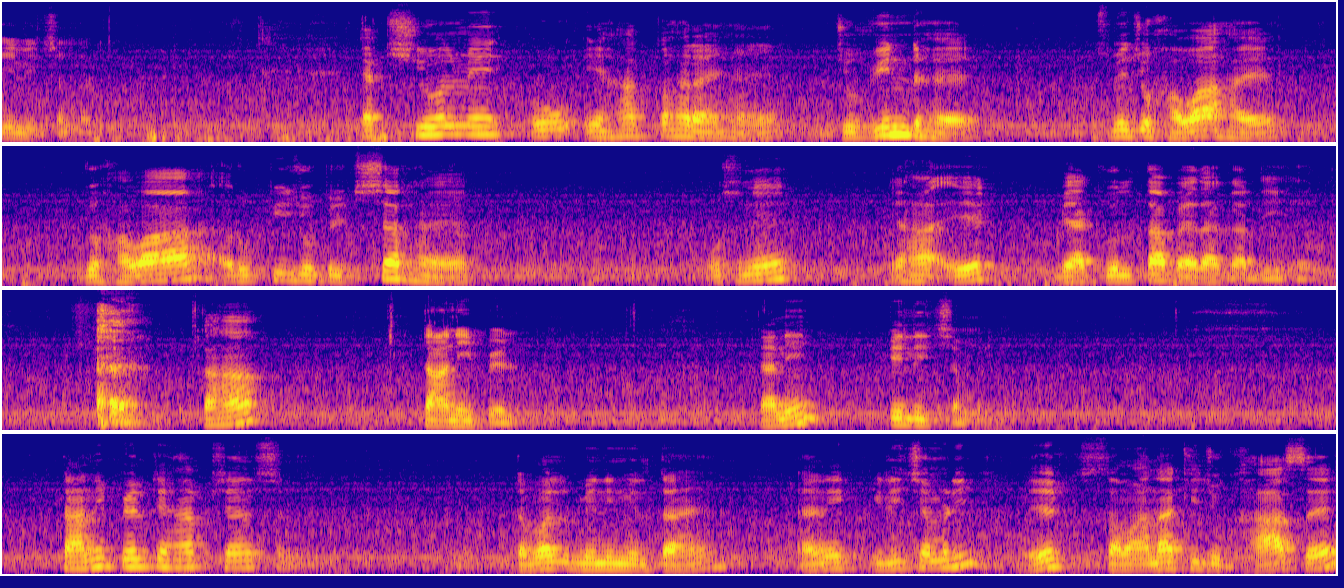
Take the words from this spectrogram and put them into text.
पीली चमड़ी एक्चुअल में वो यहाँ कह रहे हैं, जो विंड है, उसमें जो हवा है, जो हवा रूपी जो ब्रिटिशर है, उसने यहाँ एक व्याकुलता पैदा कर दी है। कहाँ? टानी पेल्ट यानी पीली चमड़ी। टानी पेल्ट यहाँ फ्रेंड्स डबल मीनिंग मिलता है। यानी पीली चमड़ी एक समाना की जो घास है,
